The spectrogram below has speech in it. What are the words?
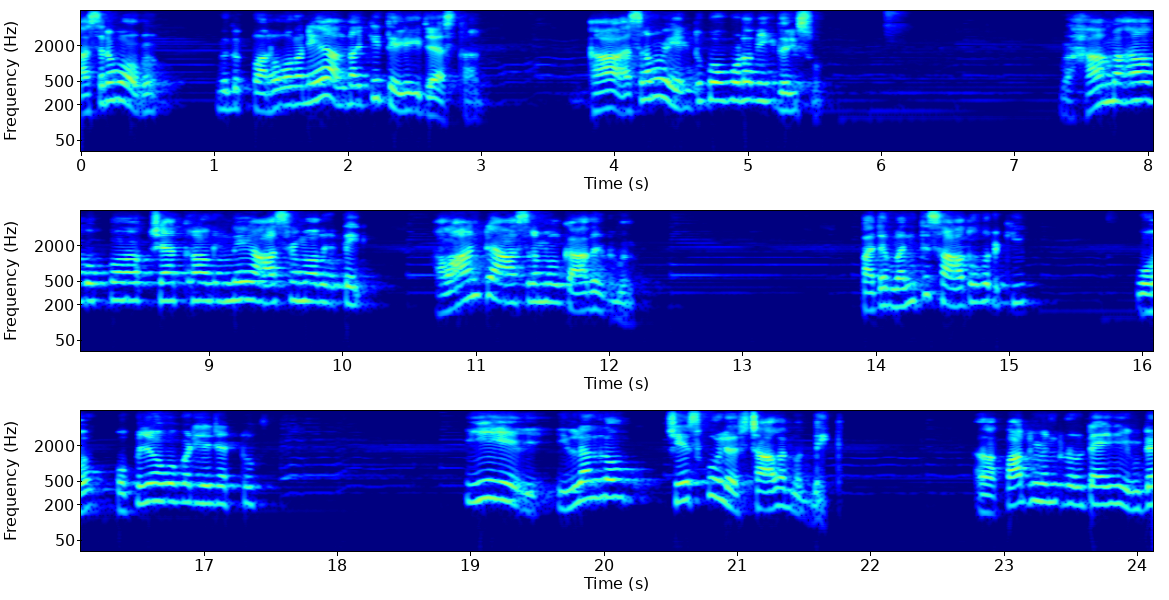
ఆశ్రమం మీకు త్వరలోనే అందరికీ తెలియజేస్తాను. ఆ ఆశ్రమం ఎందుకో కూడా మీకు తెలుసు. మహా మహా గొప్ప క్షేత్రాలు ఉన్నాయి ఆశ్రమాలు ఉంటాయి. అలాంటి ఆశ్రమం కాదండి మనం పది మంది సాధువులకి ఉపయోగపడేటట్టు ఈ ఇళ్ళలో చేసుకోలేరు చాలా మంది అపార్ట్మెంట్లు ఉంటాయి ఇంటి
